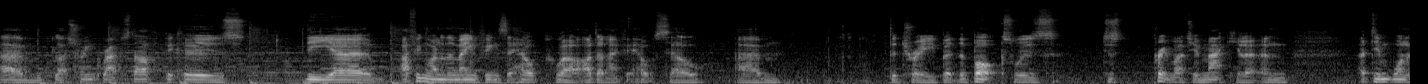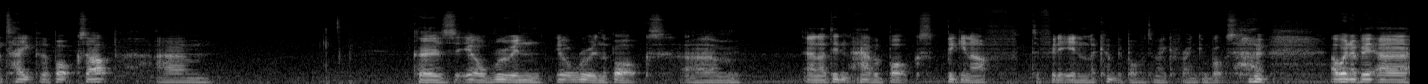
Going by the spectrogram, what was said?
um, like shrink wrap stuff because the uh, I think one of the main things that helped. Well, I don't know if it helped sell um, the tree, but the box was just pretty much immaculate, and I didn't want to tape the box up because um, it'll ruin it'll ruin the box. Um, and I didn't have a box big enough to fit it in and I couldn't be bothered to make a Franken box so I went a bit uh,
